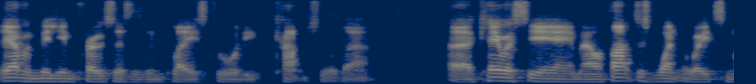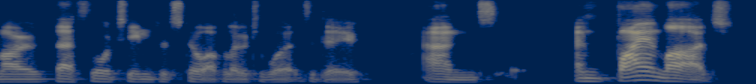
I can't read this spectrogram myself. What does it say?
they have a million processes in place to already capture that. Uh, KYC and AML, that just went away tomorrow. Their fraud teams would still have a load of work to do. And, and by and large,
